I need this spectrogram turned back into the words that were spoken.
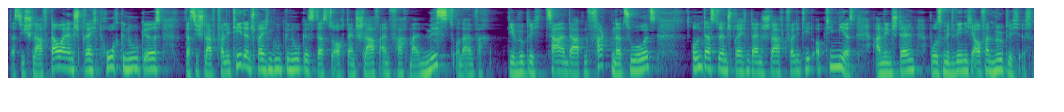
dass die Schlafdauer entsprechend hoch genug ist, dass die Schlafqualität entsprechend gut genug ist, dass du auch deinen Schlaf einfach mal misst und einfach dir wirklich Zahlen, Daten, Fakten dazu holst und dass du entsprechend deine Schlafqualität optimierst an den Stellen, wo es mit wenig Aufwand möglich ist.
